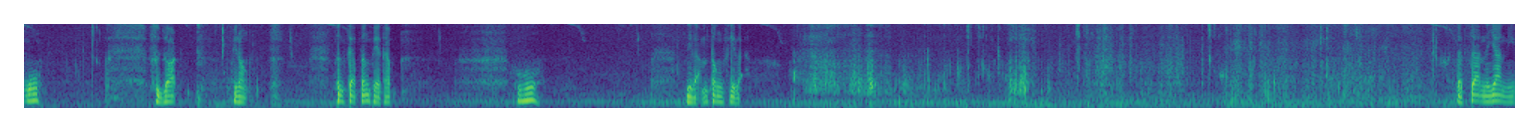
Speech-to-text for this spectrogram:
โอ้ สุดยอด พี่น้องทั้งแสบทั้งเผ็ดครับโอ้นี่แหละมันต้องสิละจัดจ้านในย่านนี้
